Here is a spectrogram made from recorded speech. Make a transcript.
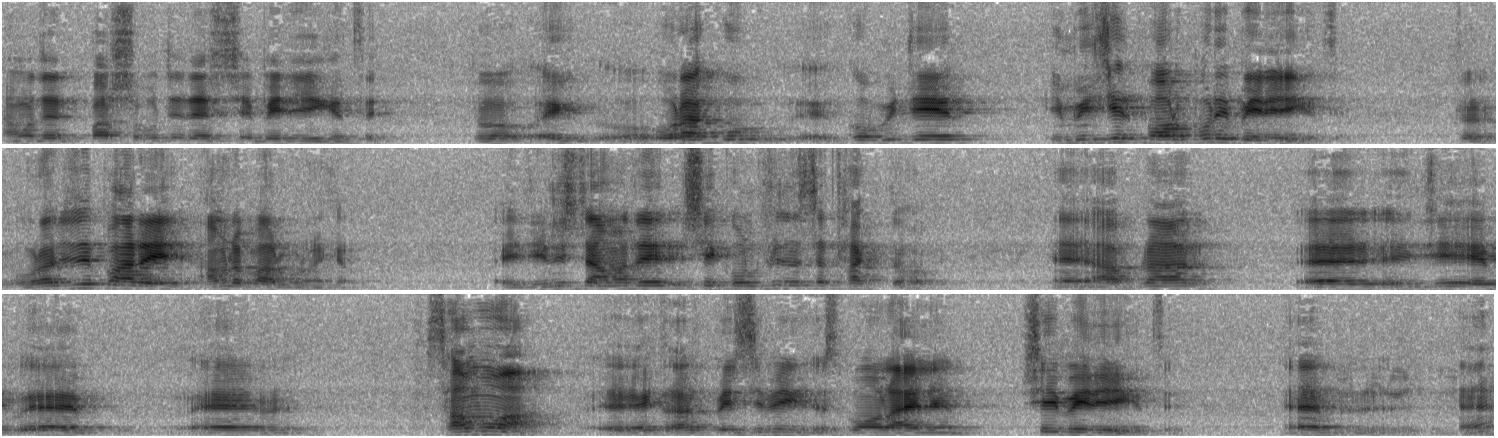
আমাদের পার্শ্ববর্তী দেশ বেরিয়ে গেছে। তো এই, ওরা কোভিডের ইমিডিয়েট পরপরই বেরিয়ে গেছে। তো ওরা যদি পারে, আমরা পারব না কেন? এই জিনিসটা আমাদের সেই কনফিডেন্সটা থাকতে হবে। হ্যাঁ, আপনার এই যে সামোয়া একটা স্পেসিফিক স্মল আইল্যান্ড সে বেরিয়ে গেছে। হ্যাঁ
